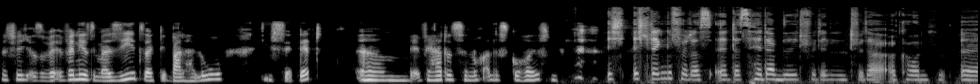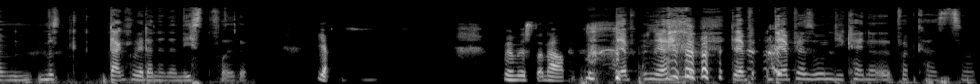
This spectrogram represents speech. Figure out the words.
natürlich, also wenn ihr sie mal seht, sagt ihr mal Hallo. Die ist sehr nett. Ähm, wer hat uns denn noch alles geholfen? Ich, ich denke, für das, äh, das Header-Bild für den Twitter-Account ähm, danken wir dann in der nächsten Folge. Ja, wenn wir es dann haben. Der, ja, der, der Person, die keine Podcasts hört.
